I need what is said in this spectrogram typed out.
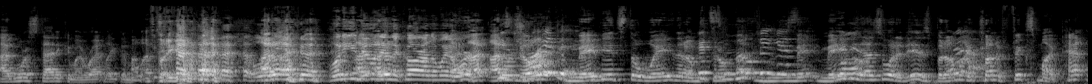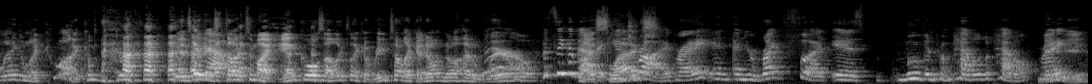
I have more static in my right leg than my left leg. I don't, What are you doing I- in the car on the way to I, work? I, I don't know. driving. Maybe it's the way that I'm. It's throw- moving his- may- Maybe well- that's what it is. But I'm Yeah. like trying to fix my pant leg. I'm like, come on, come. it's getting about stuck to my ankles. I look like a retard. Like I don't know how to wear. No, but think my about it. slacks. You drive, right? And and your right foot is moving from pedal to pedal, right? Maybe.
